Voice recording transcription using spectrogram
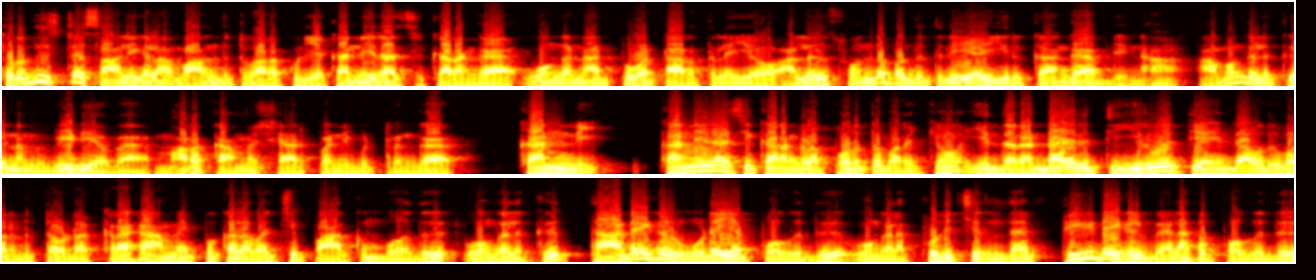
துரதிர்ஷ்டசாலிகளாக வாழ்ந்துட்டு வரக்கூடிய கன்னிராசிக்காரங்க உங்கள் நட்பு வட்டாரத்திலேயோ அல்லது சொந்த பந்தத்திலேயோ இருக்காங்க அப்படின்னா அவங்களுக்கு நம்ம வீடியோவை மறக்காமல் ஷேர் பண்ணி விட்டுருங்க. கன்னி கன்னிராசிக்காரங்களை பொறுத்த வரைக்கும் இந்த ரெண்டாயிரத்தி இருபத்தி ஐந்தாவது வருடத்தோட கிரக அமைப்புகளை வச்சு பார்க்கும்போது உங்களுக்கு தடைகள் உடைய போகுது உங்களை பிடிச்சிருந்த பீடைகள் விலக போகுது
